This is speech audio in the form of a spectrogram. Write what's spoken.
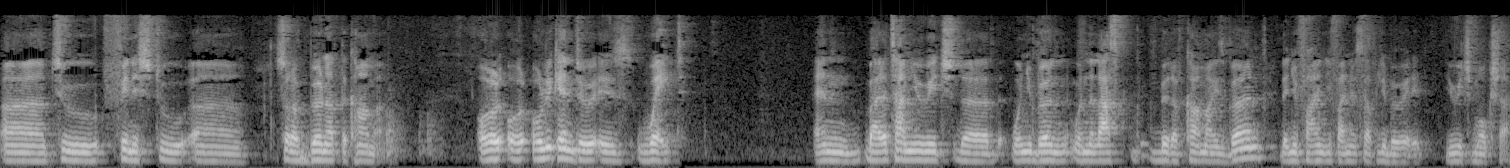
uh, to finish to uh, sort of burn up the karma. All, all, all you can do is wait. And by the time you reach the when you burn when the last bit of karma is burned, then you find you find yourself liberated. You reach moksha.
